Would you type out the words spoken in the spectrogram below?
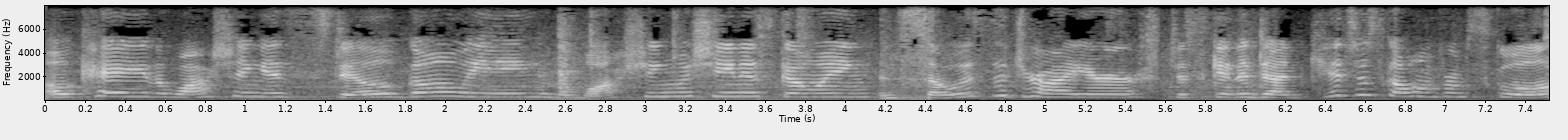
Okay, the washing is still going. The washing machine is going, and so is the dryer. Just getting it done. Kids just got home from school.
